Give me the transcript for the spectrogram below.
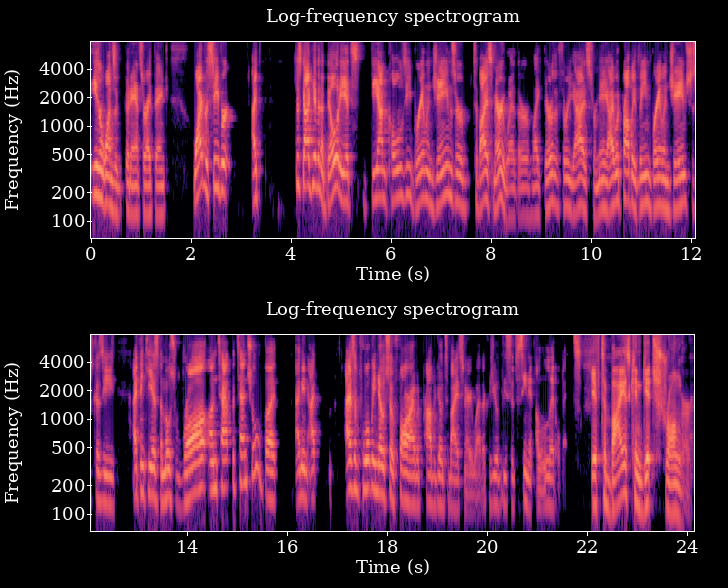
either one's a good answer, I think. Wide receiver, I just God given ability. It's Deion Colzie, Braylon James, or Tobias Merriweather. Like they're the three guys for me. I would probably lean Braylon James just because he, I think he has the most raw untapped potential, but I mean, I as of what we know so far, I would probably go to Tobias Merriweather because you at least have seen it a little bit. If Tobias can get stronger,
